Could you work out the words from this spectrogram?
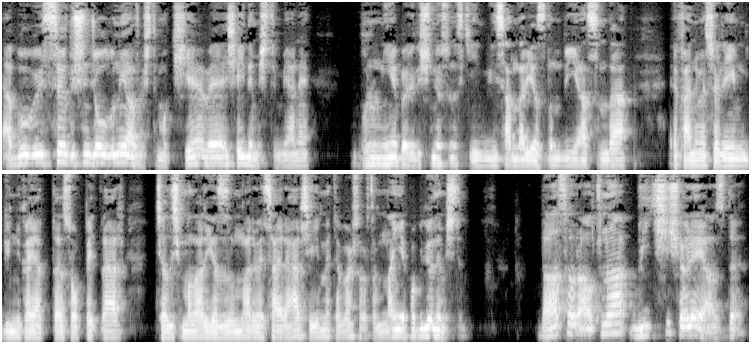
Ya bu bir sığ düşünce olduğunu yazmıştım o kişiye ve şey demiştim yani bunu niye böyle düşünüyorsunuz ki insanlar yazılım dünyasında efendime söyleyeyim günlük hayatta sohbetler, çalışmalar, yazılımlar vesaire her şeyi Metaverse ortamından yapabiliyor demiştim. Daha sonra altına bir kişi şöyle yazdı.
